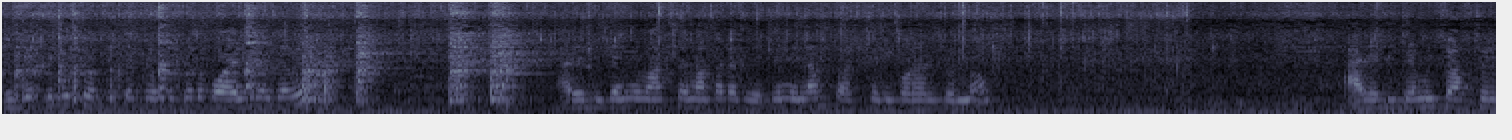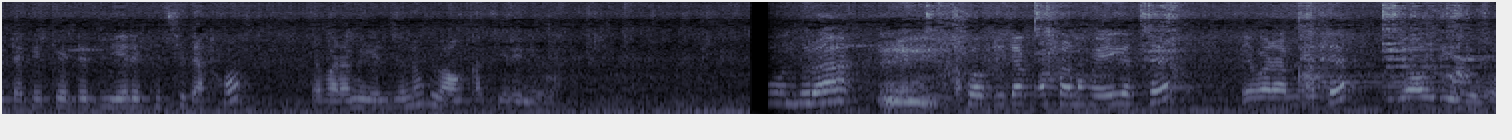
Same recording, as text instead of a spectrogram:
ঢেকে দিলে সবজিটা জলদি করে বয়েল হয়ে যাবে। আর এদিকে আমি মাছের মাথাটা ভেজে নিলাম চচ্চড়ি করার জন্য। আর এদিকে আমি চচ্চড়িটাকে কেটে ধুয়ে রেখেছি, দেখো। এবার আমি এর জন্য লঙ্কা চিড়ে নেব। বন্ধুরা, সবজিটা কষানো হয়ে গেছে। এবার আমি এতে জল দিয়ে দেবো।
